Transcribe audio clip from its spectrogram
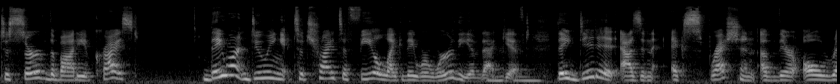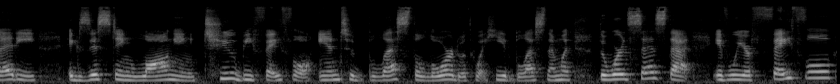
to serve the body of christ they weren't doing it to try to feel like they were worthy of that gift. They did it as an expression of their already existing longing to be faithful and to bless the Lord with what he had blessed them with. The word says that if we are faithful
